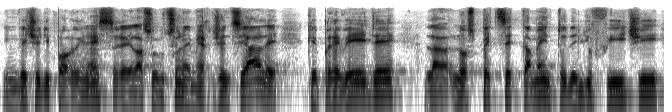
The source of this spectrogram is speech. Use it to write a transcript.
invece di porre in essere la soluzione emergenziale che prevede la, lo spezzettamento degli uffici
